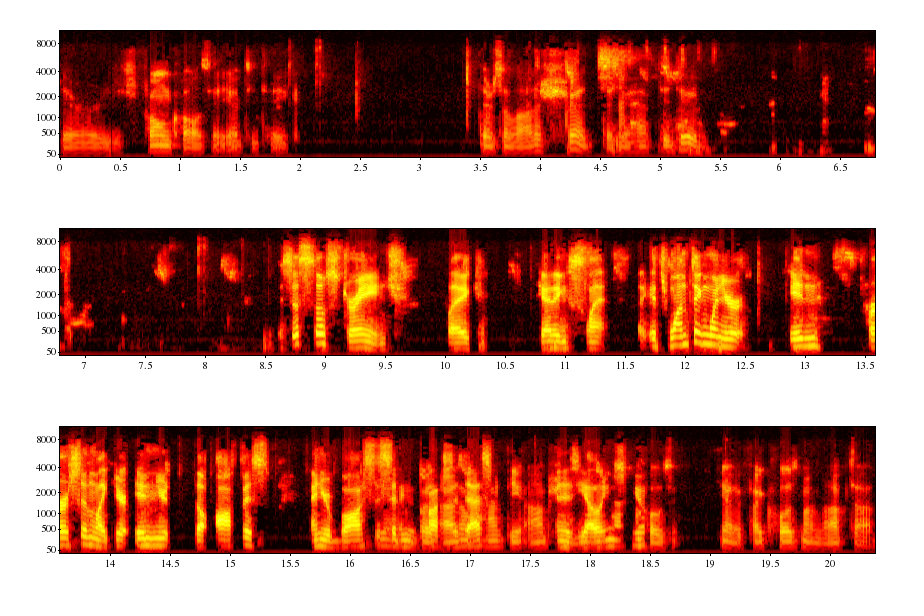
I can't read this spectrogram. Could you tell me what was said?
there's phone calls that you have to take. There's a lot of shit that you have to do. It's just so strange. Like getting slammed. It's one thing when you're in person, like you're in your, the office and your boss is Yeah, sitting across I the desk. the option is yelling at you? Close. Yeah, if I close my laptop,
